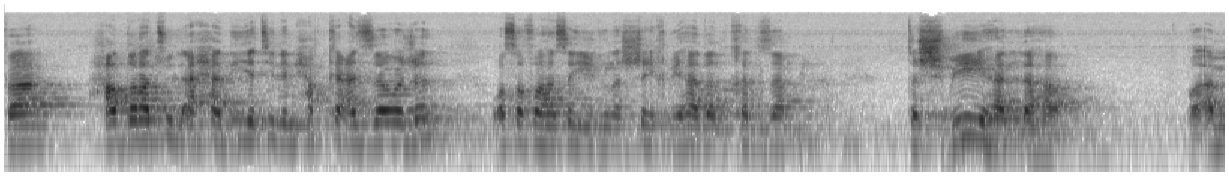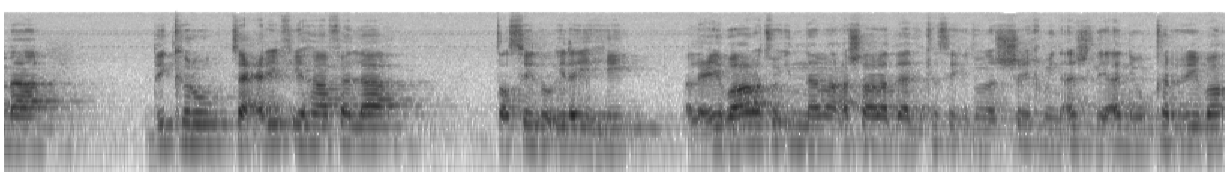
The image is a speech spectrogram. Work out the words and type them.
فحضرة الأحدية للحق عز وجل وصفها سيدنا الشيخ بهذا الخلزم تشبيها لها. وأما ذكر تعريفها فلا تصل إليه العبارة إنما أشار ذلك سيدنا الشيخ من أجل أن يقرب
